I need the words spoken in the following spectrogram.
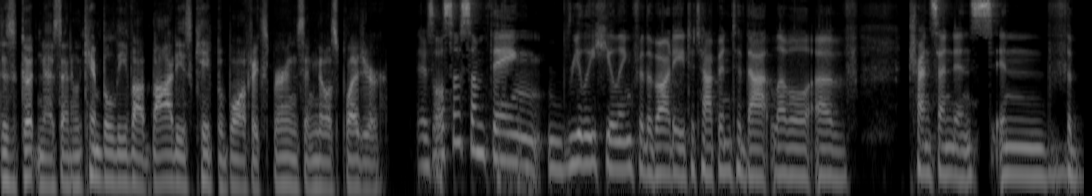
this goodness, and we can't believe our body is capable of experiencing those pleasure. There's also something really healing for the body to tap into that level of transcendence in the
